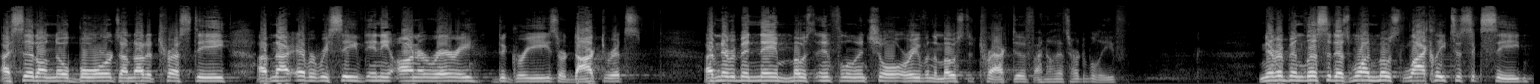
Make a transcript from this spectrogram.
I sit on no boards, I'm not a trustee. I've not ever received any honorary degrees or doctorates. I've never been named most influential or even the most attractive. I know that's hard to believe. Never been listed as one most likely to succeed.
